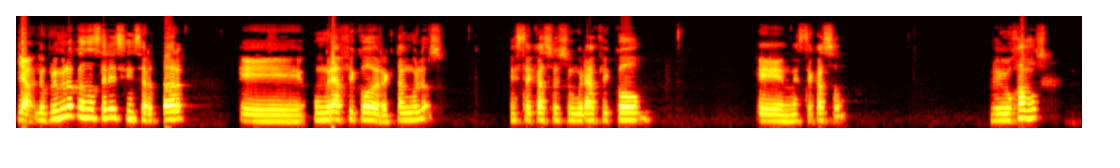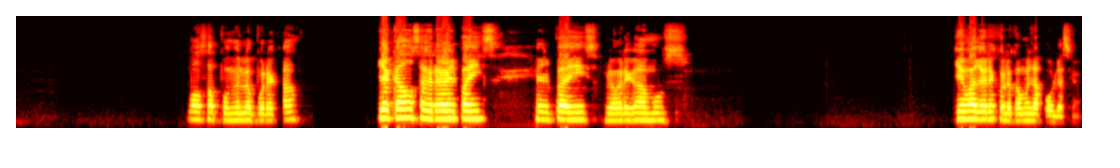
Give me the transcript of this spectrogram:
Ya, lo primero que vamos a hacer es insertar eh, un gráfico de rectángulos. En este caso es un gráfico, en este caso, lo dibujamos. Vamos a ponerlo por acá. Y acá vamos a agregar el país. El país lo agregamos en valores colocamos la población.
